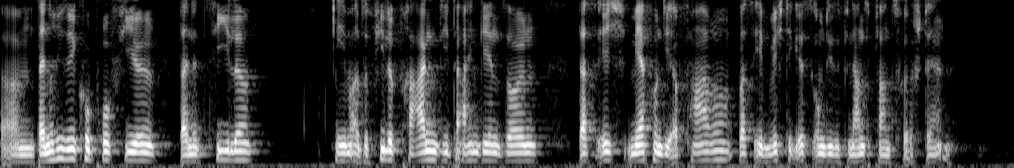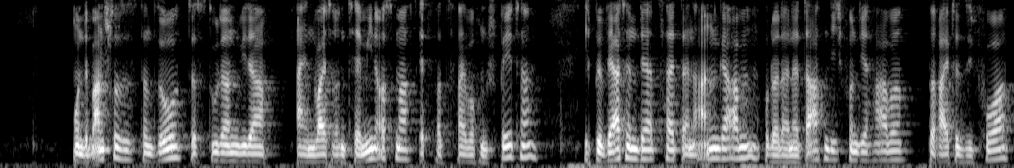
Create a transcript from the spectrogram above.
ähm, dein Risikoprofil, deine Ziele. Eben also viele Fragen, die dahin gehen sollen, dass ich mehr von dir erfahre, was eben wichtig ist, um diesen Finanzplan zu erstellen. Und im Anschluss ist es dann so, dass du dann wieder einen weiteren Termin ausmachst, etwa zwei Wochen später. Ich bewerte in der Zeit deine Angaben oder deine Daten, die ich von dir habe, bereite sie vor.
